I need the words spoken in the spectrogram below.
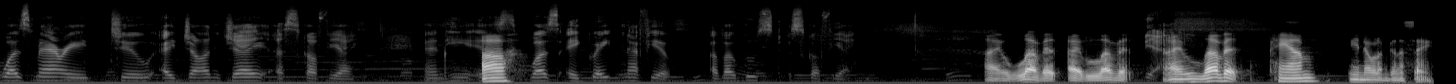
was married to a John J. Escoffier, and he is, Ah. was a great nephew of Auguste Escoffier. I love it. I love it. Yeah. I love it. Pam, you know what I'm going to say.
